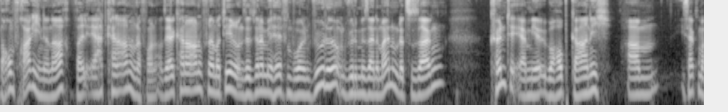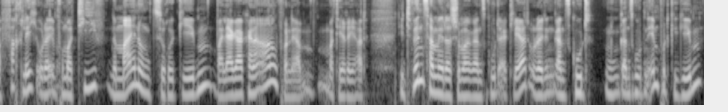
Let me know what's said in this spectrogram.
Warum frage ich ihn danach? Weil er hat keine Ahnung davon. Also er hat keine Ahnung von der Materie. Und selbst wenn er mir helfen wollen würde und würde mir seine Meinung dazu sagen, könnte er mir überhaupt gar nicht, ähm, ich sag mal, fachlich oder informativ eine Meinung zurückgeben, weil er gar keine Ahnung von der Materie hat. Die Twins haben mir das schon mal ganz gut erklärt oder ganz gut, einen ganz guten Input gegeben.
